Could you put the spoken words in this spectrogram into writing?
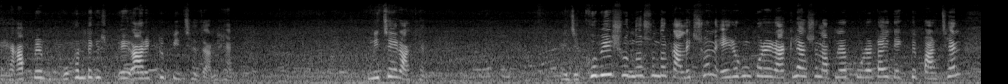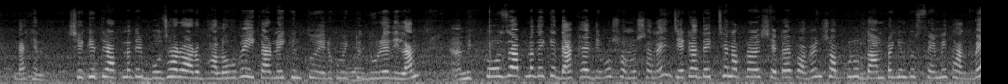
হ্যাঁ আপনি ওখান থেকে আর একটু পিছিয়ে যান হ্যাঁ। নিচেই রাখেন। এই যে খুবই সুন্দর সুন্দর কালেকশন এইরকম করে রাখলে আসলে আপনারা পুরোটাই দেখতে পাচ্ছেন দেখেন সেক্ষেত্রে আপনাদের বোঝারও আরও ভালো হবে এই কারণে কিন্তু এরকম একটু দূরে দিলাম। আমি ক্লোজে আপনাদেরকে দেখায় দিব সমস্যা নাই। যেটা দেখছেন আপনারা সেটাই পাবেন সবগুলোর দামটা কিন্তু সেমই থাকবে।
